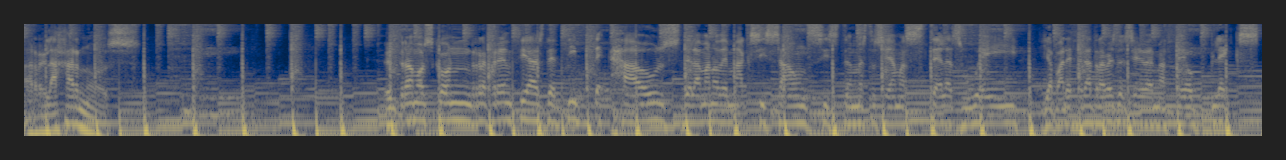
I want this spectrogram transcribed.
a relajarnos. Entramos con referencias de Deep Tech House de la mano de Maxi Sound System. Esto se llama Stella's Way y aparecerá a través del sello de Maceo Plex,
